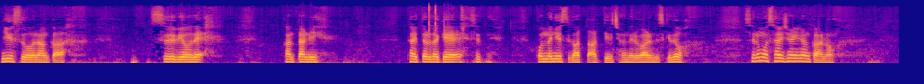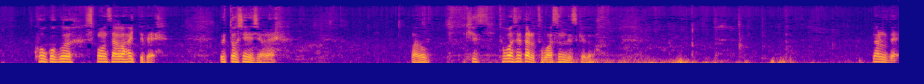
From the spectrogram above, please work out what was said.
ニュースをなんか、数秒で、簡単に、タイトルだけ、こんなニュースがあったっていうチャンネルがあるんですけど、それも最初になんかあの、広告、スポンサーが入ってて、うっとうしいんですよね。まあ、飛ばせたら飛ばすんですけど。なので、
